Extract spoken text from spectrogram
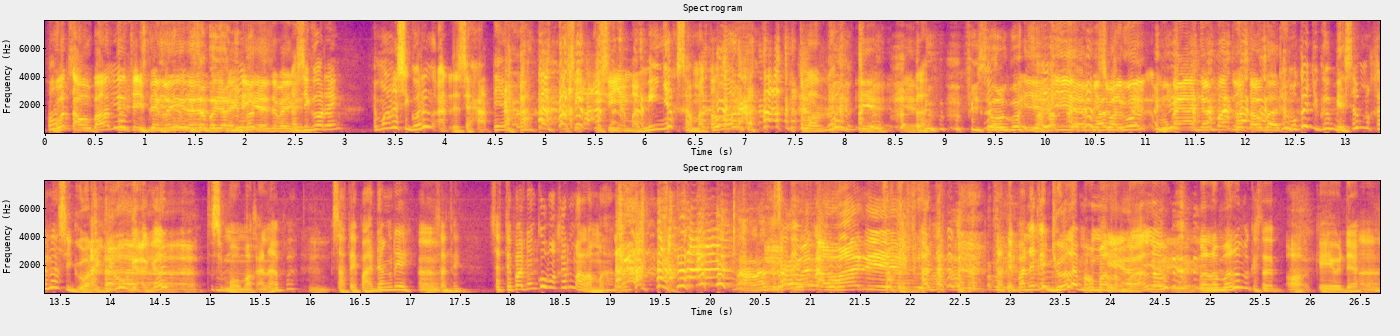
Oh, Gue tahu banget tuh istri gue. Bisa bayangin Iya, banget. Nasi goreng. Emang nasi goreng ada sehatnya? Isi, isinya mah minyak sama telur. telur doang. Iya, iya. Lah, visual gue Iya, iya, visual gue mukanya anyang banget, gue tau banget. kamu kan juga biasa makan nasi goreng juga kan? Terus mau makan apa? Hmm. Sate padang deh. Sate Sate padang kok makan malam-malam. salah terus Gue tau banget nih. Sate padang kan jual emang malam-malam. Iya, iya, iya. Malam-malam pakai sate. Oh, oke yaudah. Hmm.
